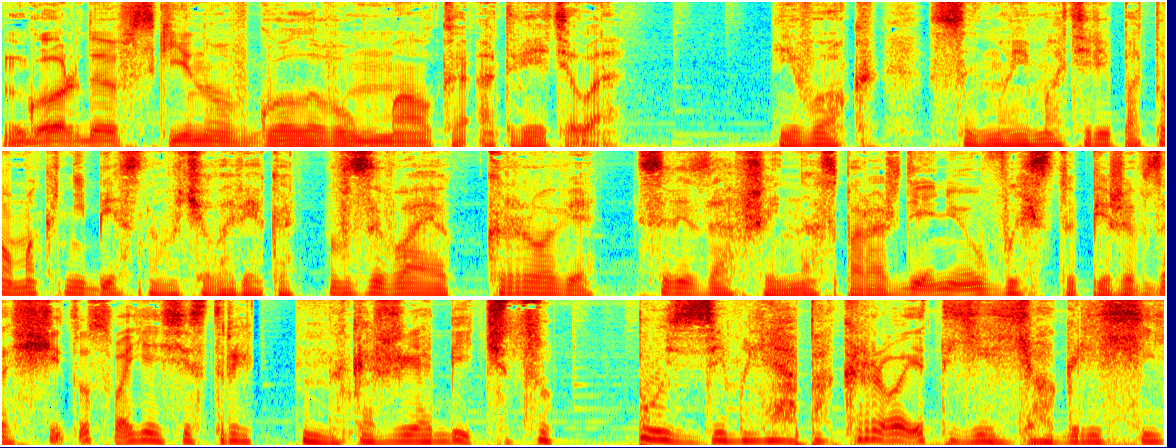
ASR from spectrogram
Гордо вскинув голову, Малка ответила. «Ивок, сын моей матери, потомок небесного человека, взывая к крови, связавшей нас по рождению, выступи же в защиту своей сестры, накажи обидчицу, пусть земля покроет ее грехи».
